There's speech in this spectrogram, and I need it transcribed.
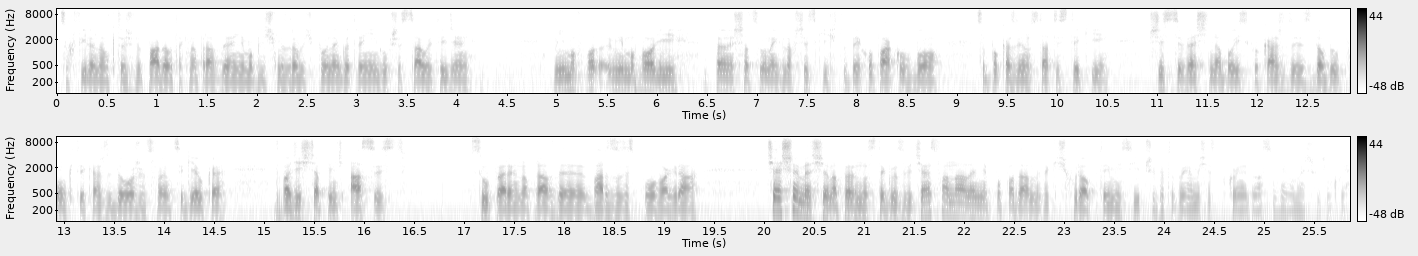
Co chwilę nam ktoś wypadał, tak naprawdę nie mogliśmy zrobić pełnego treningu przez cały tydzień. Mimo, mimo woli pełen szacunek dla wszystkich tutaj chłopaków, bo co pokazują statystyki, wszyscy weszli na boisko, każdy zdobył punkty, każdy dołożył swoją cegiełkę. 25 asyst, super, naprawdę bardzo zespołowa gra. Cieszymy się na pewno z tego zwycięstwa, no ale nie popadamy w jakiś hura optymizm i przygotowujemy się spokojnie do następnego meczu. Dziękuję.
